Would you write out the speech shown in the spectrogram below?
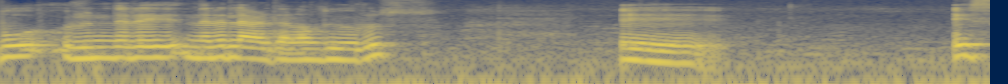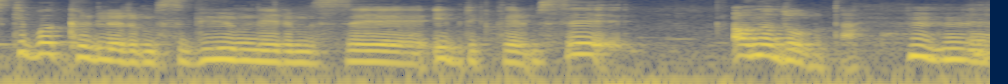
bu ürünleri nerelerden alıyoruz? e, eski bakırlarımızı, güğümlerimizi, ibriklerimizi Anadolu'dan. E,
